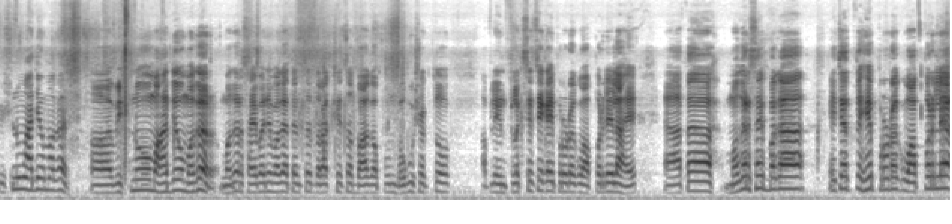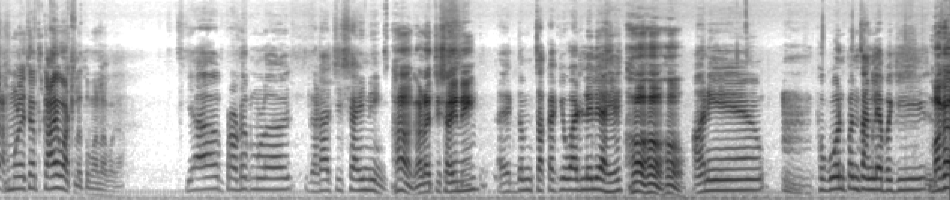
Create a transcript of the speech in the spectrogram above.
विष्णू महादेव मगर. अ, विष्णू महादेव मगर. मगर साहेबांनी बघा त्यांचं द्राक्षाचा बाग आपण बघू शकतो. आपले इन्फ्लक्सचे काही प्रोडक्ट वापरलेलं आहे. अ, आता मगर साहेब बघा याच्यात हे प्रोडक्ट वापरल्यामुळे याच्यात काय वाटलं तुम्हाला बघा? या प्रॉडक्ट मुळे घडाची शायनिंग हा घडाची शायनिंग एकदम चकाकी वाढलेली आहे. हो हो हो. आणि फुगवण पण चांगल्यापैकी बघा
